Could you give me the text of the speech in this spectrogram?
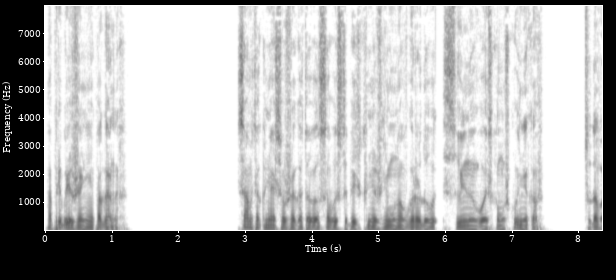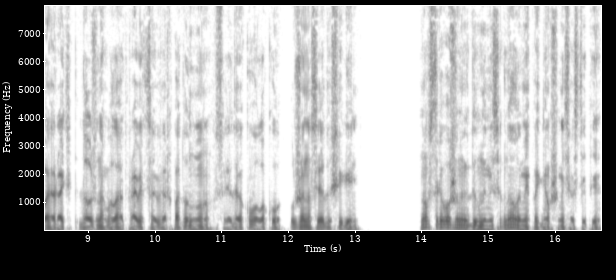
о приближении поганых. Сам-то князь уже готовился выступить к Нижнему Новгороду с сильным войском ушкуйников. Судовая рать должна была отправиться вверх по Дону, следуя к Волоку, уже на следующий день. Но встревоженный дымными сигналами, поднявшимися в степи,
